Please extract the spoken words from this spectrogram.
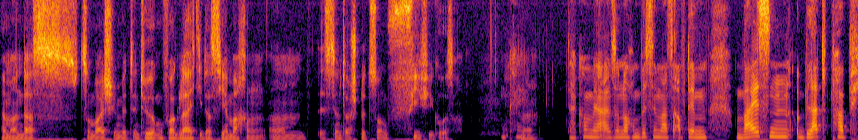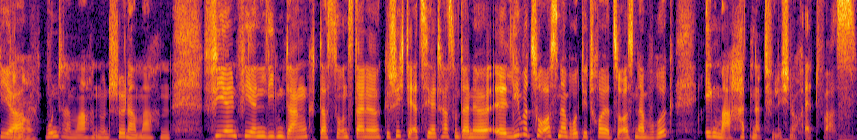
Wenn man das zum Beispiel mit den Türken vergleicht, die das hier machen, ähm, ist die Unterstützung viel, viel größer. Okay. Ja. Da können wir also noch ein bisschen was auf dem weißen Blatt Papier genau. bunter machen und schöner machen. Vielen, vielen lieben Dank, dass du uns deine Geschichte erzählt hast und deine äh, Liebe zu Osnabrück, die Treue zu Osnabrück. Ingmar hat natürlich noch etwas.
